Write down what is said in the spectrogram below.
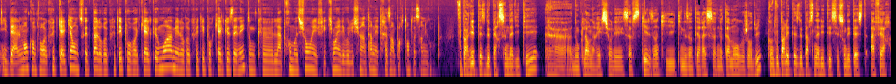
Idéalement, quand on recrute quelqu'un, on ne souhaite pas le recruter pour quelques mois, mais le recruter pour quelques années. Donc euh, la promotion, effectivement, et l'évolution interne est très importante au sein du groupe. Vous parliez de tests de personnalité. Euh, donc là, on arrive sur les soft skills hein, qui, qui, nous intéressent notamment aujourd'hui. Quand vous parlez de tests de personnalité, ce sont des tests à faire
